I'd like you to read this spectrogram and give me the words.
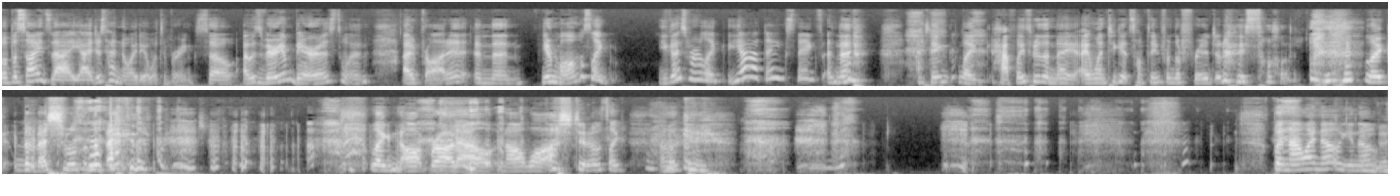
But besides that, yeah, I just had no idea what to bring. So I was very embarrassed when I brought it. And then your mom was like, you guys were like, yeah, thanks, thanks. And then I think like halfway through the night, I went to get something from the fridge and I saw like the vegetables in the back of the fridge. like not brought out, not washed. And I was like, okay. But now I know, you know.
